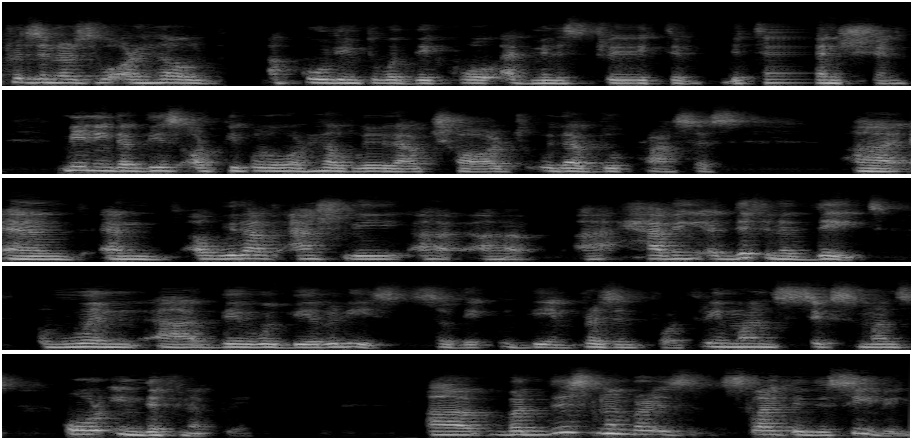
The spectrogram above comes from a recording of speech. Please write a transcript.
prisoners who are held according to what they call administrative detention, meaning that these are people who are held without charge, without due process, uh, and, and uh, without actually uh, uh, uh having a definite date of when they will be released. So they could be imprisoned for three months, six months, or indefinitely. but this number is slightly deceiving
